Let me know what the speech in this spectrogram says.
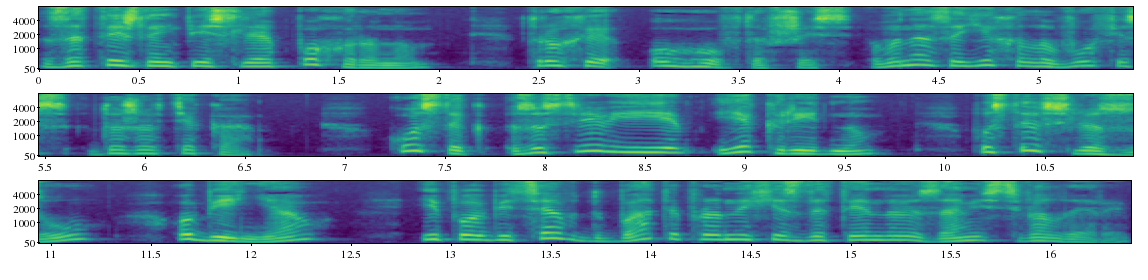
За тиждень після похорону, трохи оговтавшись, вона заїхала в офіс до жовтяка. Костик зустрів її як рідну, пустив сльозу, обійняв і пообіцяв дбати про них із дитиною замість Валери.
